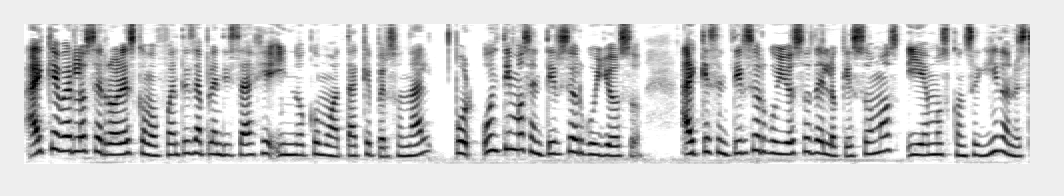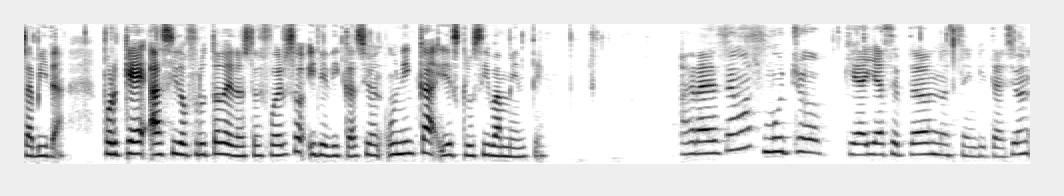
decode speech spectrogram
Hay que ver los errores como fuentes de aprendizaje y no como ataque personal. Por último, sentirse orgulloso. Hay que sentirse orgulloso de lo que somos y hemos conseguido en nuestra vida, porque ha sido fruto de nuestro esfuerzo y dedicación única y exclusivamente. Agradecemos mucho que haya aceptado nuestra invitación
